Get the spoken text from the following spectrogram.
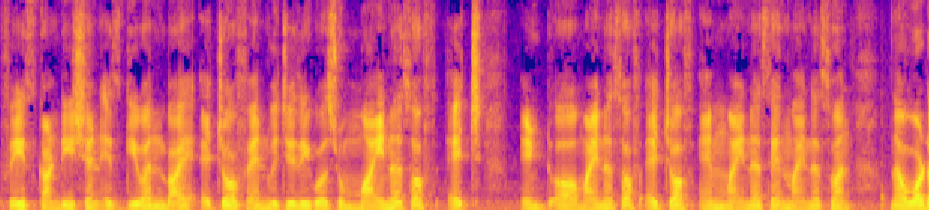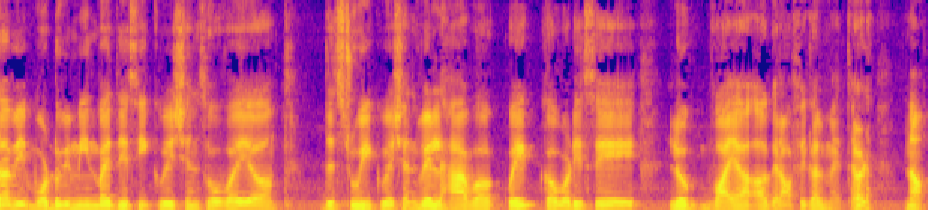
phase condition is given by h of n which is equals to minus of h into uh, minus of h of m minus n minus 1 now what are we what do we mean by these equations over here these two equations will have a quick uh, what do you say look via a graphical method. Now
